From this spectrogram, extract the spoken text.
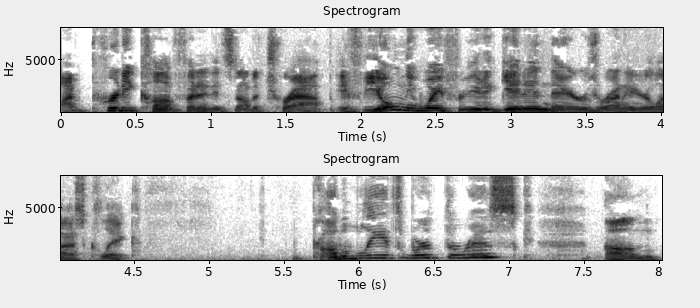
I'm pretty confident it's not a trap. If the only way for you to get in there is running your last click, probably it's worth the risk. Um,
